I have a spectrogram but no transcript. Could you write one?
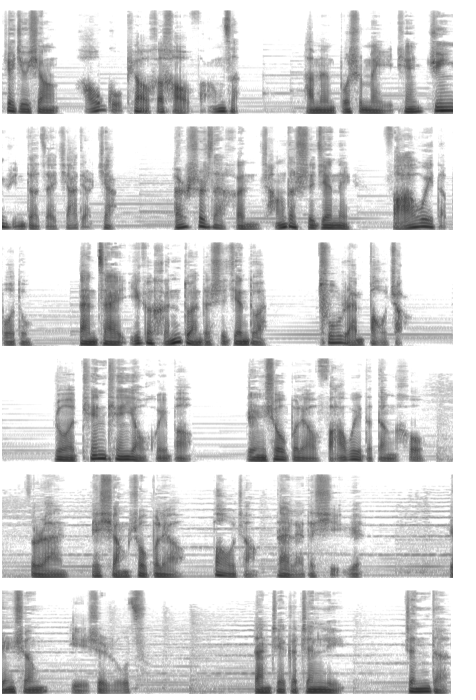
这就像好股票和好房子，他们不是每天均匀的在加点价，而是在很长的时间内乏味的波动，但在一个很短的时间段突然暴涨。若天天要回报，忍受不了乏味的等候，自然也享受不了暴涨带来的喜悦。人生也是如此，但这个真理真的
